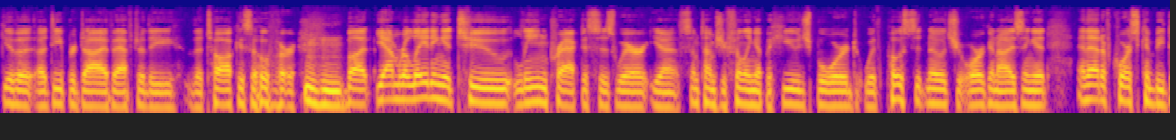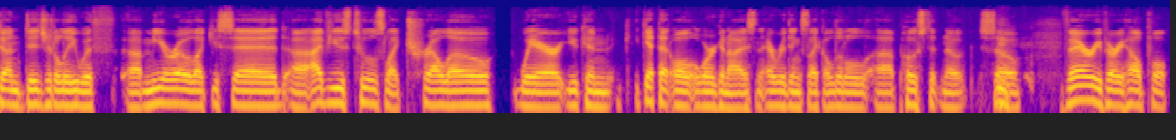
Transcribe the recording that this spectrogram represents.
give a, a, deeper dive after the the talk is over. Mm-hmm. But yeah, I'm relating it to lean practices where yeah, sometimes you're filling up a huge board with post-it notes, you're organizing it, and that of course can be done digitally with uh, Miro, like you said. Uh, I've used tools like Trello where you can get that all organized and everything's like a little uh, post-it note. So mm. very very helpful.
